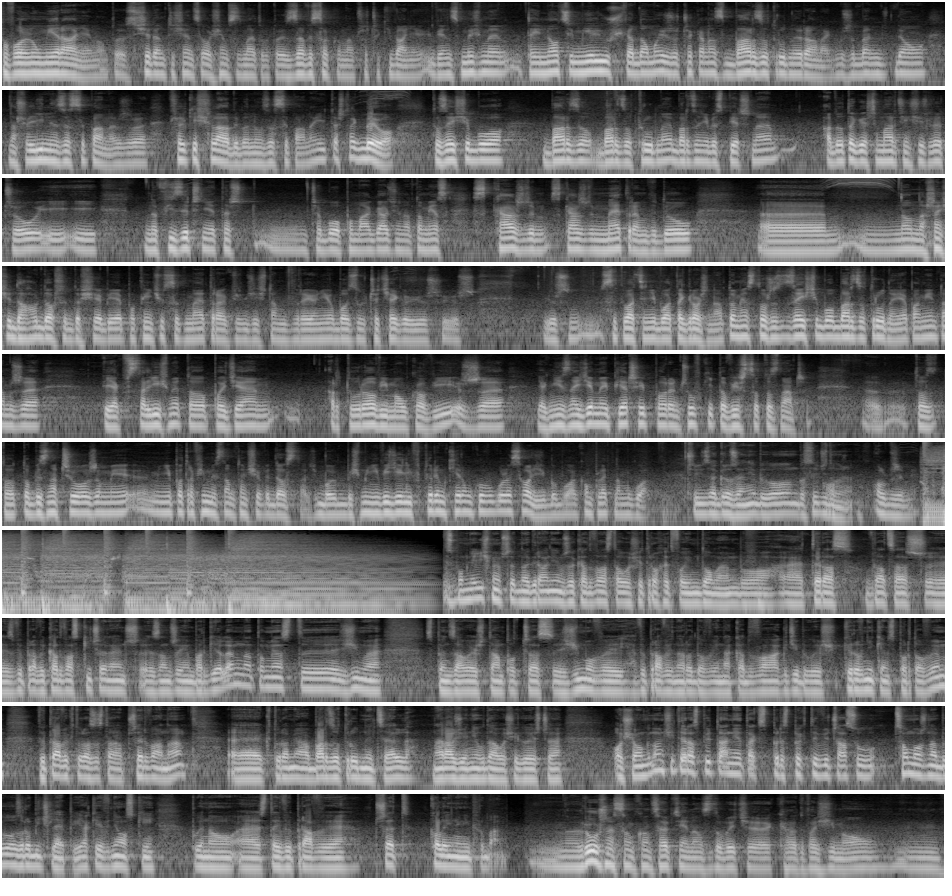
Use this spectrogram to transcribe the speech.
powolne umieranie. No, to jest 7800 metrów, to jest za wysoko na przeczekiwanie. Więc myśmy tej nocy mieli już świadomość, że czeka nas bardzo trudny ranek, że będą nasze liny zasypane, że wszelkie ślady będą zasypane i też tak było. To zejście było bardzo, bardzo trudne, bardzo niebezpieczne, a do tego jeszcze Marcin się źle czuł i, i no fizycznie też mm, trzeba było pomagać, natomiast z każdym, z każdym metrem w dół no, na szczęście do, doszedł do siebie po 500 metrach, gdzieś tam w rejonie obozu trzeciego już, już, już sytuacja nie była tak groźna. Natomiast to, że zejście było bardzo trudne. Ja pamiętam, że jak wstaliśmy, to powiedziałem Arturowi Małkowi, że jak nie znajdziemy pierwszej poręczówki, to wiesz, co to znaczy to, to, to by znaczyło, że my, my, nie potrafimy stamtąd się wydostać, bo byśmy nie wiedzieli, w którym kierunku w ogóle schodzić, bo była kompletna mgła. Czyli zagrożenie było dosyć duże. Olbrzymie. Wspomnieliśmy przed nagraniem, że K2 stało się trochę Twoim domem, bo e, teraz wracasz e, z wyprawy K2 Ski Challenge e, z Andrzejem Bargielem, natomiast zimę spędzałeś tam podczas zimowej wyprawy narodowej na K2, gdzie byłeś kierownikiem sportowym. Wyprawy, która została przerwana, która miała bardzo trudny cel. Na razie nie udało się go jeszcze osiągnąć. I teraz pytanie tak z perspektywy czasu, co można było zrobić lepiej? Jakie wnioski płyną z tej wyprawy przed kolejnymi próbami? Różne są koncepcje na zdobycie K2 zimą. Mm,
